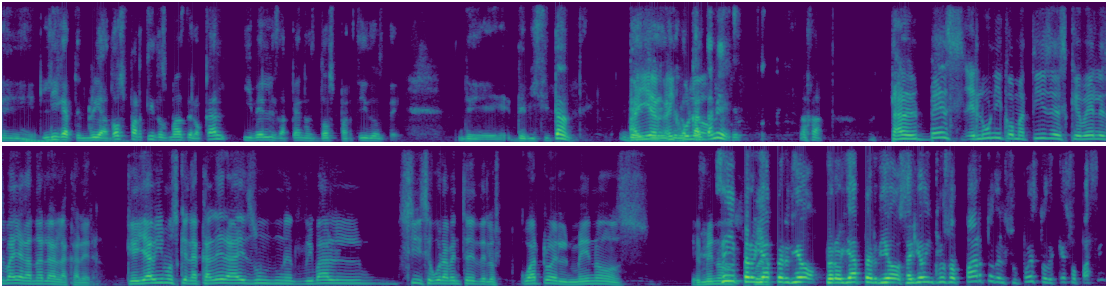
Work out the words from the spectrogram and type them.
eh, Liga tendría dos partidos más de local y Vélez apenas dos partidos de, de visitante. De, local también. Tal vez el único matiz es que Vélez vaya a ganarle a la calera. Que ya vimos que la calera es un rival, sí, seguramente de los cuatro el menos. El menos sí, pero ya perdió, pero ya perdió. O sea, yo incluso parto del supuesto de que eso pase.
